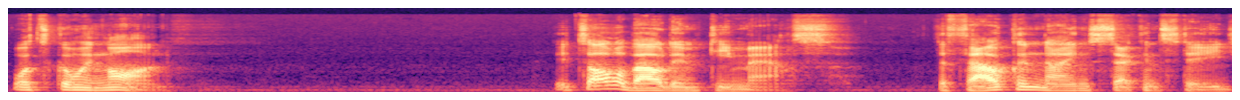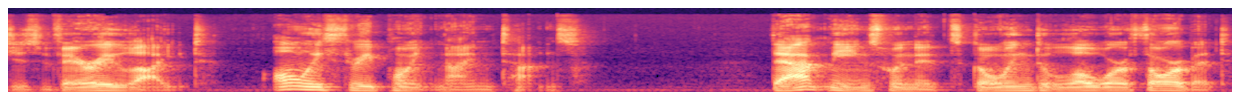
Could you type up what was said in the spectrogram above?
What's going on? It's all about empty mass. The Falcon 9 second stage is very light, only 3.9 tons. That means when it's going to low Earth orbit,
